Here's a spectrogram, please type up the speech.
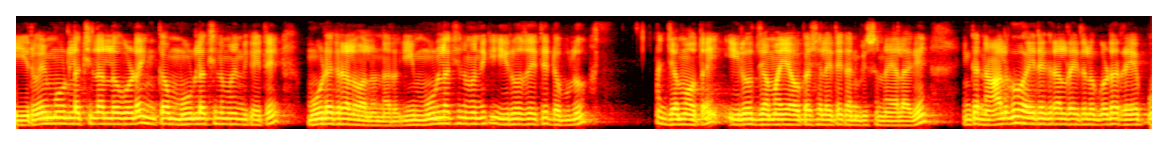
ఈ ఇరవై మూడు లక్షలలో కూడా ఇంకా మూడు లక్షల మందికి అయితే మూడు ఎకరాల వాళ్ళు ఉన్నారు. ఈ మూడు లక్షల మందికి ఈ రోజు అయితే డబ్బులు జమ అవుతాయి. ఈరోజు జమ అయ్యే అవకాశాలు అయితే కనిపిస్తున్నాయి. అలాగే ఇంకా నాలుగు ఐదు ఎకరాల రైతులకు కూడా రేపు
